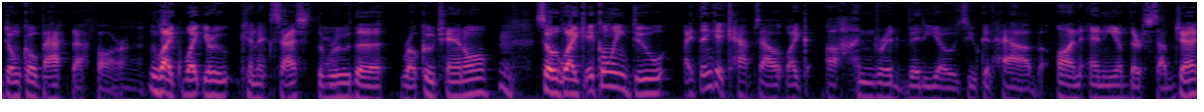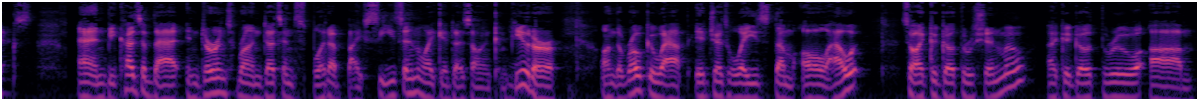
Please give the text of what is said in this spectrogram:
Don't go back that far. Like what you can access through the Roku channel. So like it going do I think it caps out like a hundred videos you could have on any of their subjects. And because of that, Endurance Run doesn't split up by season like it does on a computer. On the Roku app, it just lays them all out. So I could go through Shenmue, I could go through um,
